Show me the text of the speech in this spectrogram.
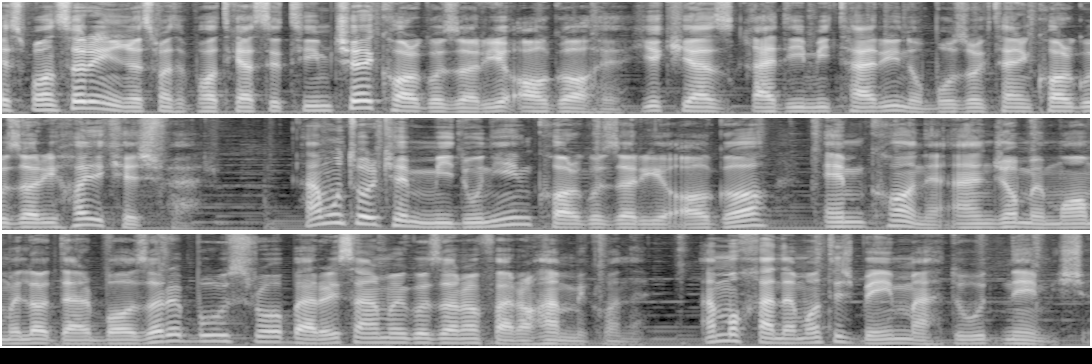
اسپانسر این قسمت پادکست تیمچه کارگزاری آگاهه. یکی از قدیمی ترین و بزرگترین کارگزاری های کشور. همونطور که می‌دونین کارگزاری آگاه امکان انجام معاملات در بازار بورس رو برای سرمایه گذاران فراهم می‌کنه. اما خدماتش به این محدود نمیشه.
